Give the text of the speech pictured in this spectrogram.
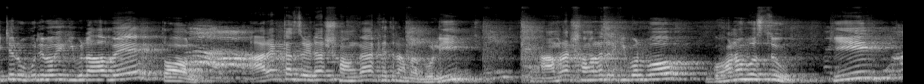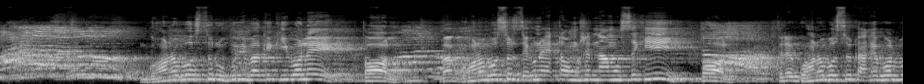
ইটের উপরিভাগে কি বলা হবে? তল। আরেকটা যেটা সংজ্ঞার ক্ষেত্রে আমরা বলি, আমরা সংজ্ঞার ক্ষেত্রে কী বলব? ঘনবস্তু। কি? ঘনবস্তুর উপরিভাগে কি বলে? তল। বা ঘনবস্তুর যে কোনো একটা অংশের নাম হচ্ছে কি? তল। তাহলে ঘনবস্তু কাকে বলব?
